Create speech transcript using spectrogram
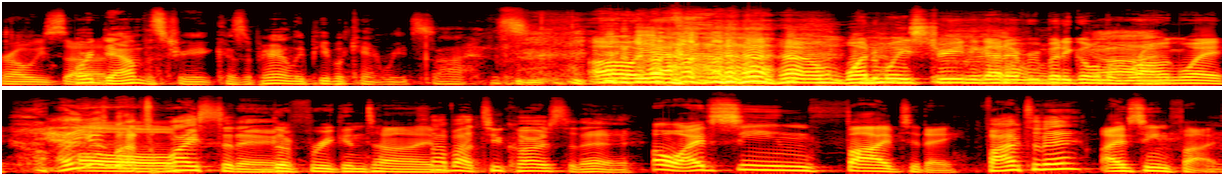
are always uh, Or down the street because apparently people can't read signs. Oh yeah, one way street. and You got everybody going the wrong way. I think it's about twice today. The freaking time. about two cars today. Oh, I've seen five today. Five today? I've seen five.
